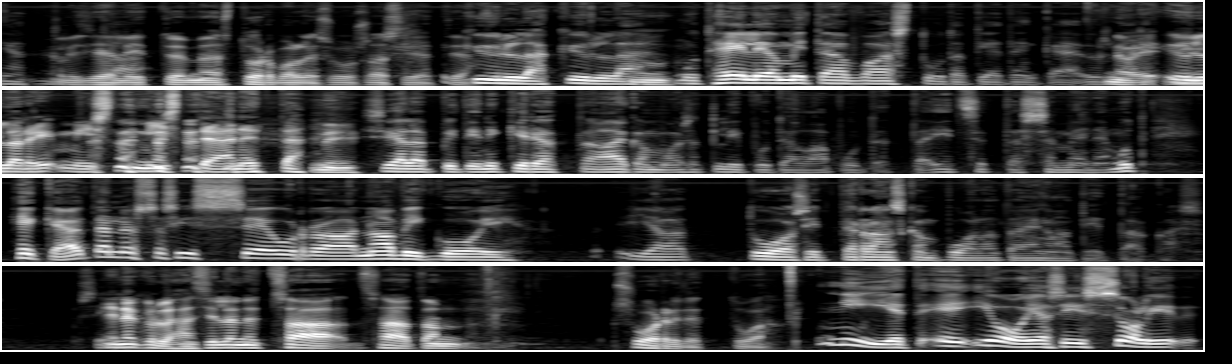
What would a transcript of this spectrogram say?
Ja Eli tota, siihen liittyy myös turvallisuusasiat. Ja... Kyllä, kyllä, mm. mutta heillä ei ole mitään vastuuta tietenkään ylläri, no, ei, ylläri mist, mistään, että niin. siellä piti niin kirjoittaa aikamoiset liput ja laput, että itse tässä menee. Mutta he käytännössä siis seuraa, navigoi ja tuo sitten Ranskan puolelta Englantiin takaisin. Niin no kyllähän sillä nyt saa, saa ton suoritettua. Niin, että joo, ja siis se oli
